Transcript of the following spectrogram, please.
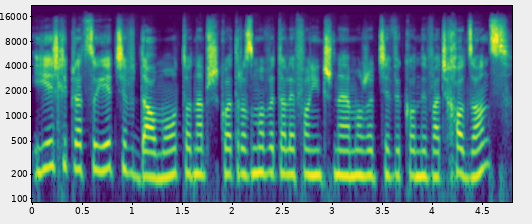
Jeśli pracujecie w domu, to na przykład rozmowy telefoniczne możecie wykonywać chodząc.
